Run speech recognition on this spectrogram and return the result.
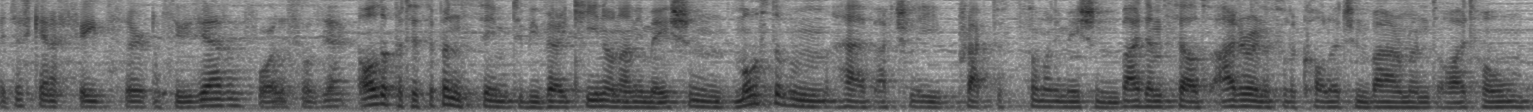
It just kind of feeds their enthusiasm for the subject. All the participants seem to be very keen on animation. Most of them have actually practiced some animation by themselves, either in a sort of college environment or at home.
